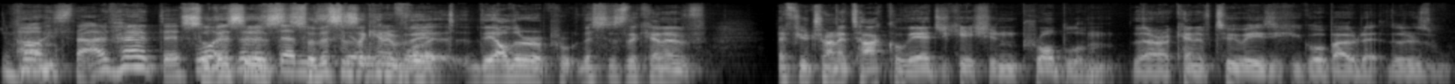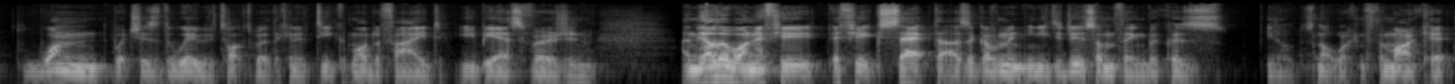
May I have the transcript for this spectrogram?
What um, is that? I've heard this. So what this is, is so this is the kind of the, the other approach. This is the kind of if you're trying to tackle the education problem, there are kind of two ways you could go about it. There's one which is the way we've talked about the kind of decommodified UBS version, and the other one, if you if you accept that as a government you need to do something because you know it's not working for the market.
